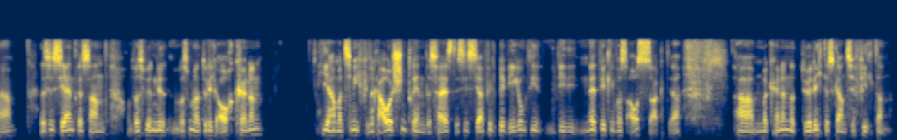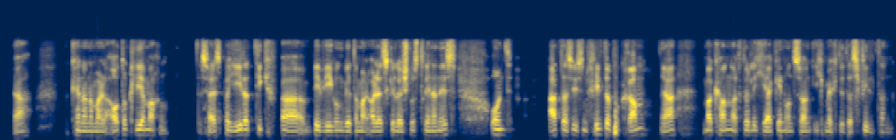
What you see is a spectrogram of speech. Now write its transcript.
Ja, das ist sehr interessant. Und was wir, was wir natürlich auch können, hier haben wir ziemlich viel Rauschen drin. Das heißt, es ist sehr viel Bewegung, die, die nicht wirklich was aussagt. Ja. Ähm, wir können natürlich das Ganze filtern. Ja. Wir können einmal Autoclear machen. Das heißt, bei jeder Tick-Bewegung äh, wird einmal alles gelöscht, was drinnen ist. Und Atlas ist ein Filterprogramm. Ja, man kann natürlich hergehen und sagen, ich möchte das filtern.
